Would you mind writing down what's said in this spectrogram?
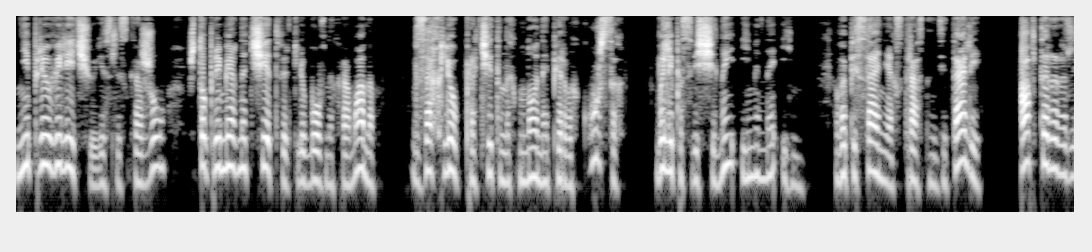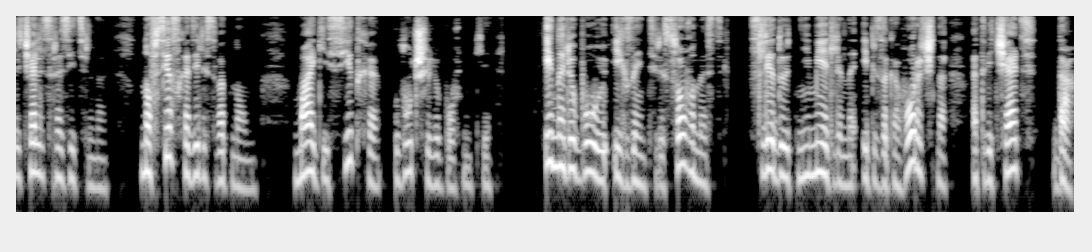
Не преувеличу, если скажу, что примерно четверть любовных романов, взахлеб прочитанных мной на первых курсах, были посвящены именно им. В описаниях страстных деталей авторы различались разительно но все сходились в одном. Маги ситхе – лучшие любовники, и на любую их заинтересованность следует немедленно и безоговорочно отвечать «да».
